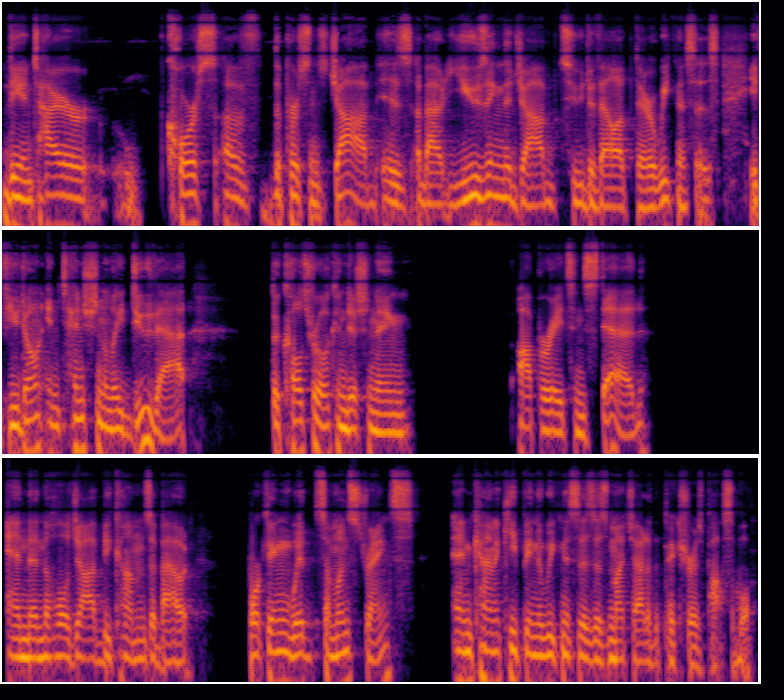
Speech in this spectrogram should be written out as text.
the entire course of the person's job is about using the job to develop their weaknesses if you don't intentionally do that the cultural conditioning operates instead and then the whole job becomes about working with someone's strengths and kind of keeping the weaknesses as much out of the picture as possible.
